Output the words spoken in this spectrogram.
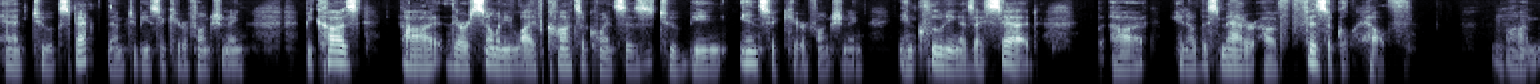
and to expect them to be secure functioning because uh, there are so many life consequences to being insecure functioning, including, as I said, uh, you know, this matter of physical health. Mm-hmm. Um,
